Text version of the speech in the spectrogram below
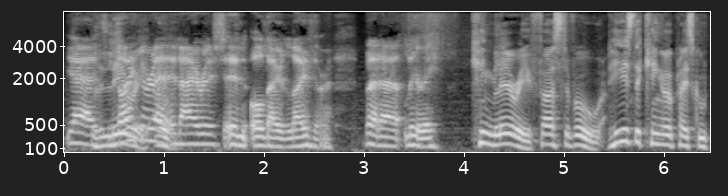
Yeah, it's Leary, Leary oh. in Irish, in Old Irish, Leither, but uh, Leary. King Leary, first of all, he is the king of a place called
